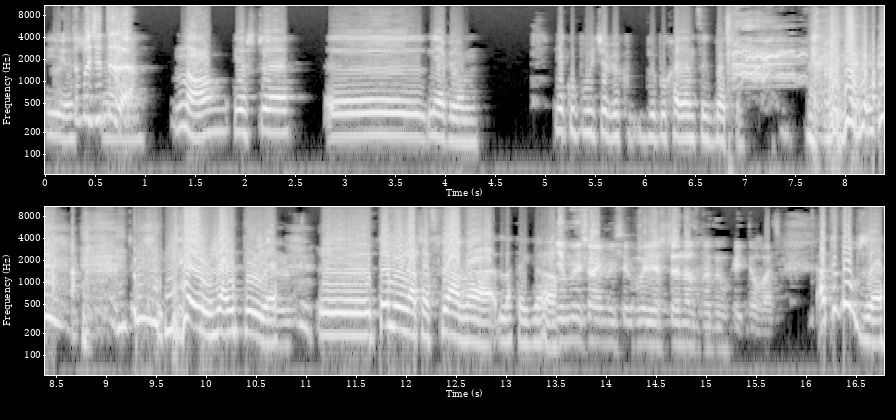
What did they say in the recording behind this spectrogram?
I No i to będzie tyle. No, jeszcze yy, nie wiem. Nie kupujcie wy, wybuchających beczek. nie, żartuję. Yy, to nie nasza sprawa, dlatego. Nie mieszajmy się, bo jeszcze nas będą hejtować. A to dobrze.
